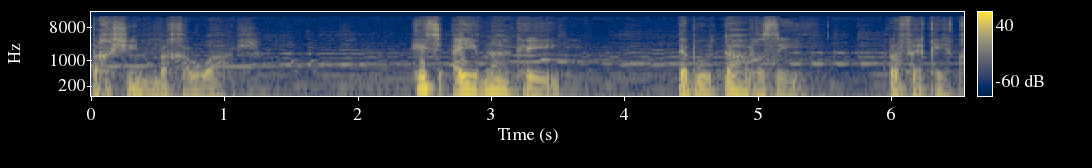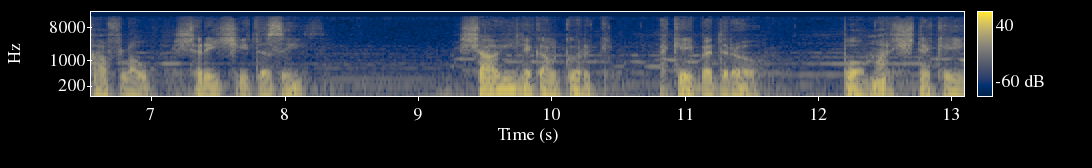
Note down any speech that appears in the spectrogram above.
بەخشین بە خەڵوار هیچ عەیب ناکەی دەبوو داڕزی ڕەفیقی قافڵە و شەریکی دزی شاوی لەگەڵ گورگ ئەکەی بە درۆ بۆ مەڕیش دەکەی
